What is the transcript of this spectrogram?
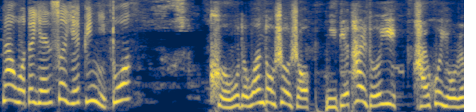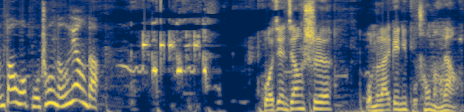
那我的颜色也比你多。可恶的豌豆射手，你别太得意，还会有人帮我补充能量的。火箭僵尸，我们来给你补充能量了。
